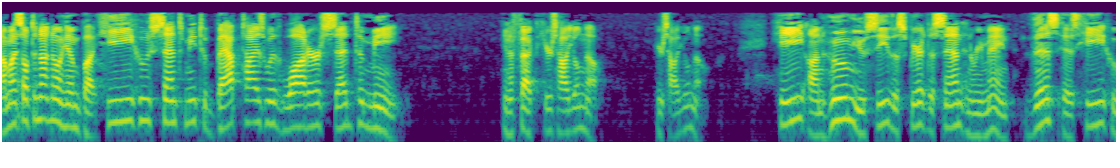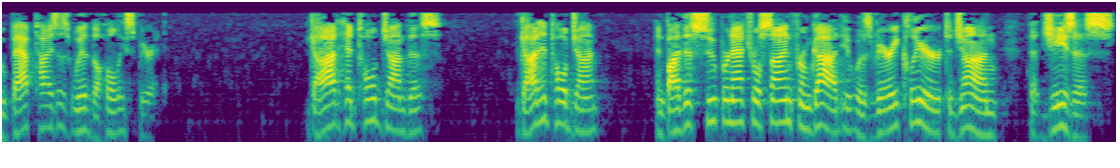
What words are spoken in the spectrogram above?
I myself did not know him, but he who sent me to baptize with water said to me, in effect, here's how you'll know. Here's how you'll know. He on whom you see the Spirit descend and remain, this is he who baptizes with the Holy Spirit. God had told John this. God had told John. And by this supernatural sign from God, it was very clear to John that Jesus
